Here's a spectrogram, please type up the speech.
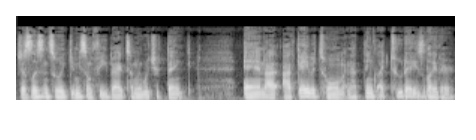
Just listen to it, give me some feedback, tell me what you think. And I, I gave it to him, and I think like two days later,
